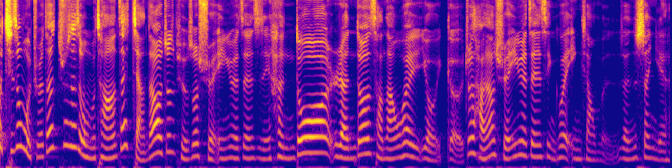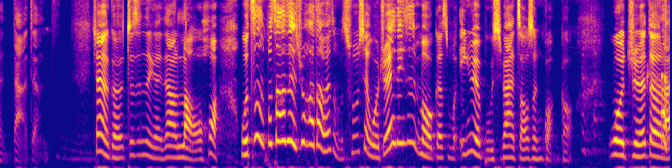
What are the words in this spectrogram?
为其实我觉得，就是我们常常在讲到，就是比如说学音乐这件事情，很多人都常常会有一个，就是好像学音乐这件事情会影响我们人生也很大这样子。像有个就是那个叫老话，我真的不知道这句话到底怎么出现，我觉得一定是某个什么音乐补习班的招生广告，我觉得啦，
